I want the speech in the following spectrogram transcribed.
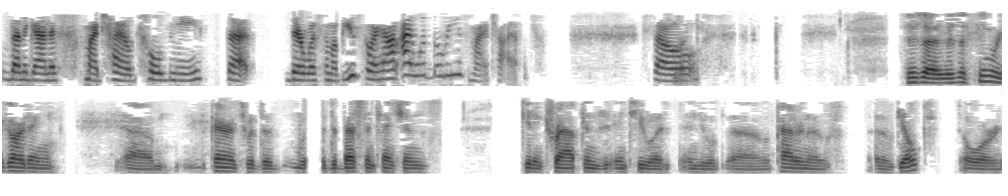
Then again, if my child told me that there was some abuse going on, I would believe my child. So Right. There's a there's a thing regarding um, parents with the with the best intentions getting trapped into into a into a, uh, pattern of of guilt or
